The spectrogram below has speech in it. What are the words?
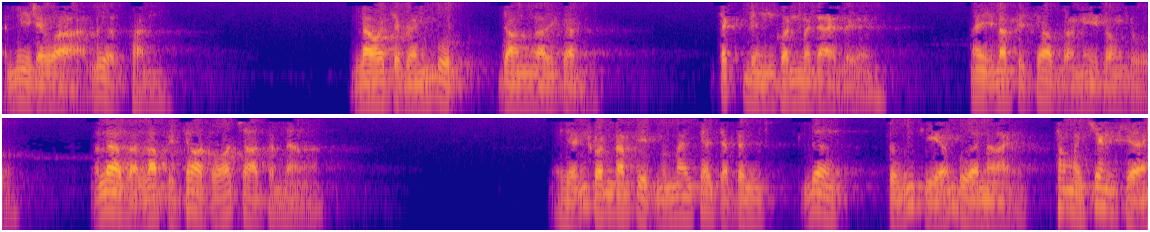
อันนี้เรียกว่าเลือกพันธุ์เราจะเป็นบุตรยังไรกันจักหนึ่งคนไม่ได้เลยให้รับผิดชอบตรงนี้ลองดูแล้วก็รับผิดชอบตัวชาตินาเห็นคนทำผิดมันไม่ใช่จะเป็นเรื่องสูญเสียเบื่อหน่าย ถ้าไม่เข้มแข็ง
